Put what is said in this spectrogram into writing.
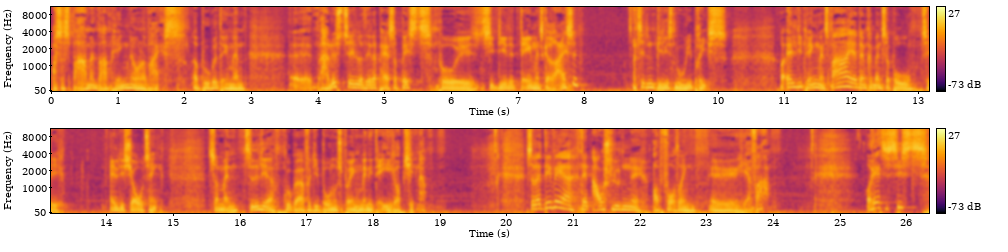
Og så sparer man bare pengene undervejs og booker det, man øh, har lyst til, og det, der passer bedst på øh, de dage, man skal rejse, og til den billigst mulige pris. Og alle de penge, man sparer, ja, dem kan man så bruge til alle de sjove ting, som man tidligere kunne gøre for de bonuspoint, men i dag ikke optjener. Så lad det være den afsluttende opfordring øh, herfra. Og her til sidst,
